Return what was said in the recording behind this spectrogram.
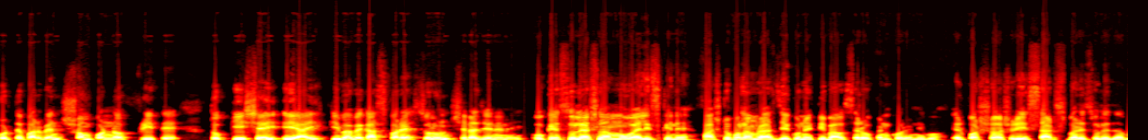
করতে পারবেন সম্পূর্ণ ফ্রিতে তো কি সেই এআই কীভাবে কাজ করে? চলুন সেটা জেনে নেই। ওকে, চলে আসলাম মোবাইল স্ক্রিনে ফার্স্ট অফ অল আমরা যে কোনো একটি ব্রাউজার ওপেন করে নিব। এরপর সরাসরি সার্চ বারে চলে যাব।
